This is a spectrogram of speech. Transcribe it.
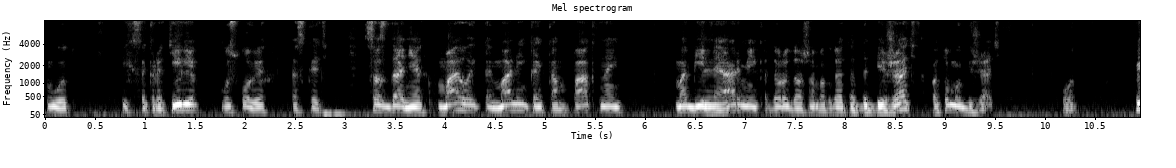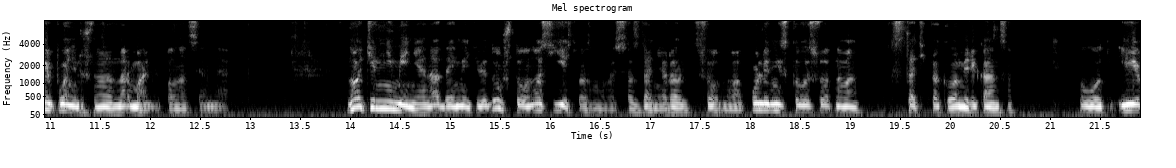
Вот, их сократили в условиях, так сказать, создания маленькой, маленькой, компактной мобильной армии, которая должна была куда-то добежать, а потом убежать. Вот. Теперь поняли, что она нормальная, полноценная. Но, тем не менее, надо иметь в виду, что у нас есть возможность создания радиационного поля низковысотного, кстати, как у американцев. Вот. И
